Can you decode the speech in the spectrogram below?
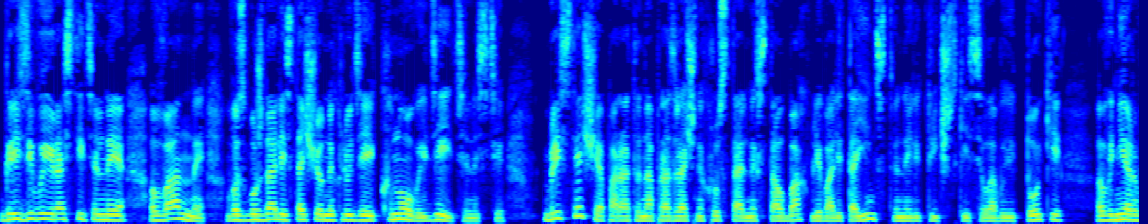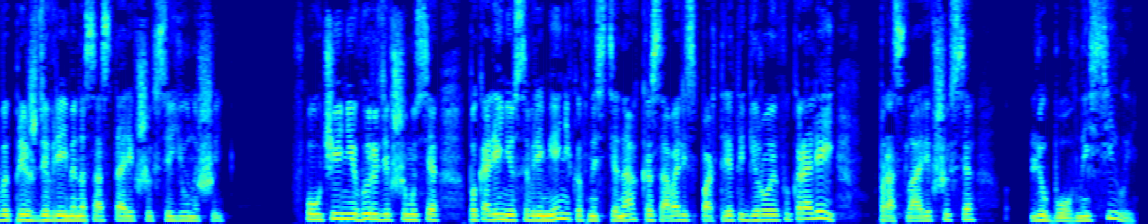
Грязевые растительные ванны возбуждали истощенных людей к новой деятельности. Блестящие аппараты на прозрачных хрустальных столбах вливали таинственные электрические силовые токи в нервы преждевременно состарившихся юношей. В поучении выродившемуся поколению современников на стенах красовались портреты героев и королей, прославившихся любовной силой.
